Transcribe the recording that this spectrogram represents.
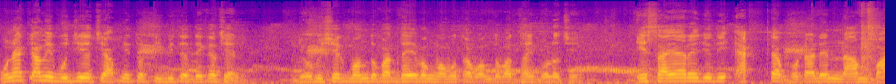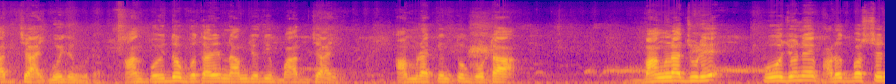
ওনাকে আমি বুঝিয়েছি আপনি তো টিভিতে দেখেছেন যে অভিষেক বন্দ্যোপাধ্যায় এবং মমতা বন্দ্যোপাধ্যায় বলেছে এসআইআরে যদি একটা ভোটারের নাম বাদ যায় বৈধ ভোটার। বৈধ ভোটারের নাম যদি বাদ যায় আমরা কিন্তু গোটা বাংলা জুড়ে প্রয়োজনে ভারতবর্ষের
